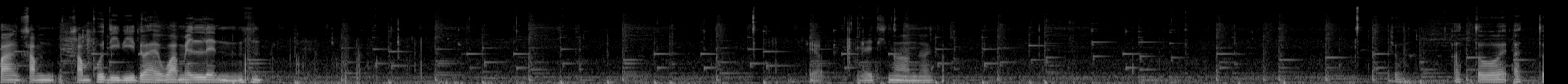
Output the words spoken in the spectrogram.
ฟังคำคำพูดดีๆด้วยว่าไม่เล่น เดี๋ยวย้ายที่นอนด้วยครับจดอัตโตอัตโต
